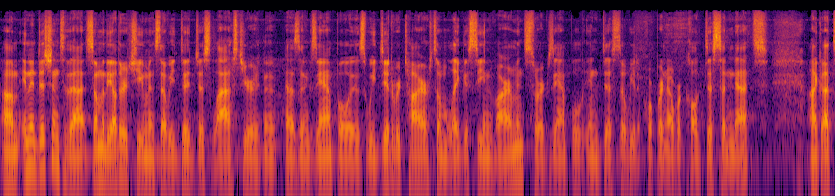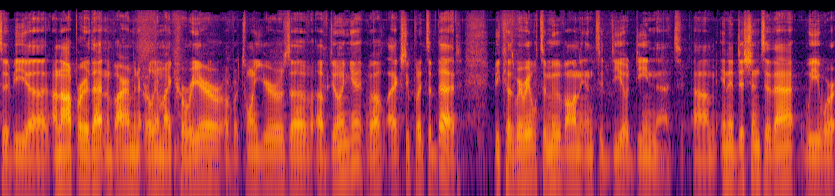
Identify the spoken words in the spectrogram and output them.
Um, in addition to that, some of the other achievements that we did just last year, uh, as an example, is we did retire some legacy environments. For example, in DISA, we had a corporate network called DISANet. I got to be uh, an operator of that environment early in my career, over 20 years of, of doing it. Well, I actually put it to bed because we were able to move on into DoDNet. Um, in addition to that, we were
